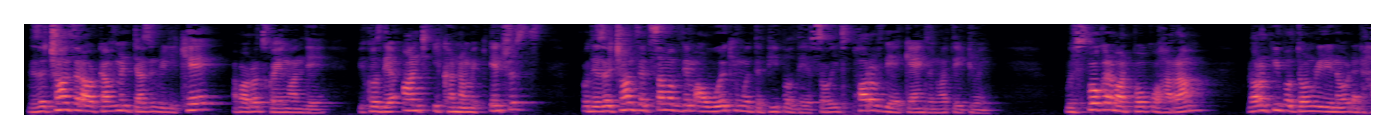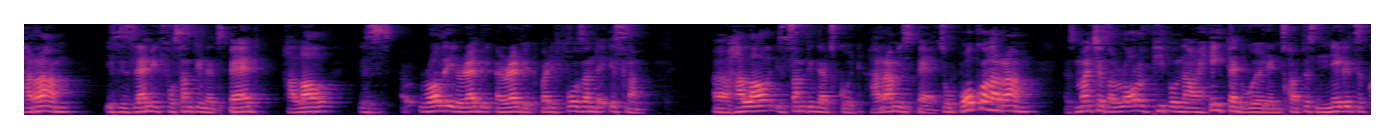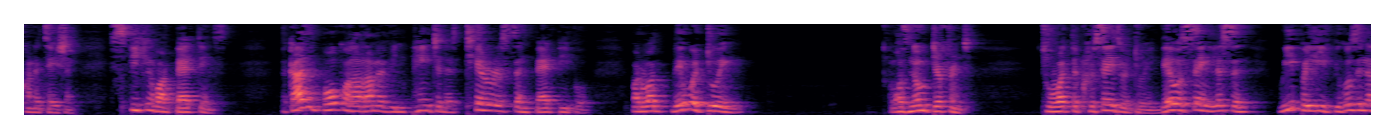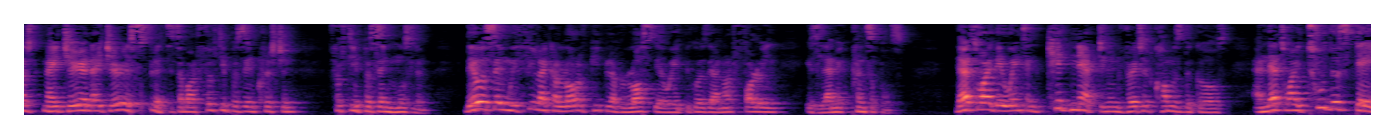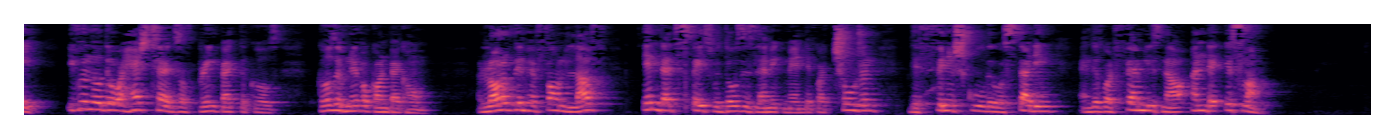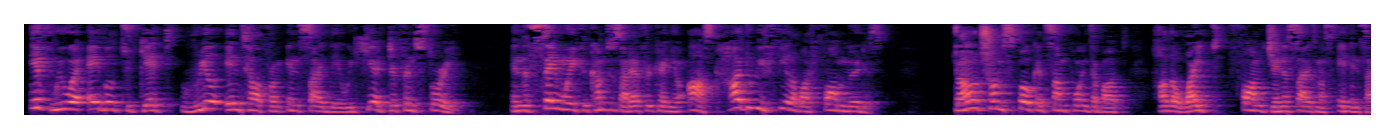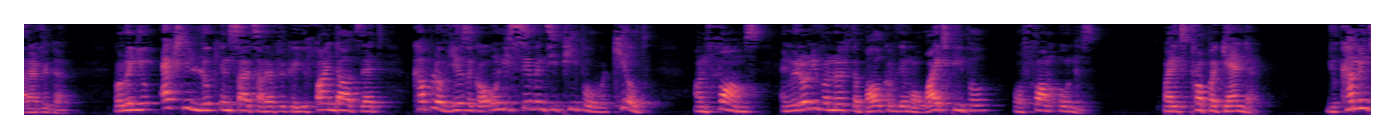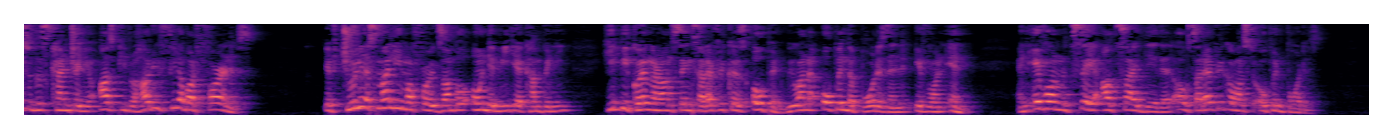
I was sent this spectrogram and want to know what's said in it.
There's a chance that our government doesn't really care about what's going on there because there aren't economic interests, or there's a chance that some of them are working with the people there, so it's part of their gangs and what they're doing. We've spoken about Boko Haram. A lot of people don't really know that haram is Islamic for something that's bad. Halal is rather Arabic, Arabic but it falls under Islam. Uh, halal is something that's good. Haram is bad. So Boko Haram, as much as a lot of people now hate that word and it's got this negative connotation, speaking about bad things. The guys at Boko Haram have been painted as terrorists and bad people. But what they were doing was no different to what the Crusades were doing. They were saying, listen, we believe because in Nigeria, Nigeria is split. It's about 50% Christian, 15% Muslim. They were saying we feel like a lot of people have lost their way because they are not following Islamic principles. That's why they went and kidnapped in inverted commas the girls. And that's why to this day, even though there were hashtags of bring back the girls, girls have never gone back home. A lot of them have found love in that space with those Islamic men. They've got children, they finished school, they were studying, and they've got families now under Islam. If we were able to get real intel from inside there, we'd hear a different story. In the same way, if you come to South Africa and you ask, how do we feel about farm murders? Donald Trump spoke at some point about how the white farm genocide must end in South Africa. But when you actually look inside South Africa, you find out that a couple of years ago, only 70 people were killed on farms and we don't even know if the bulk of them are white people or farm owners. But it's propaganda. You come into this country and you ask people, how do you feel about foreigners? If Julius Malema, for example, owned a media company, he'd be going around saying South Africa is open. We want to open the borders and let everyone in. And everyone would say outside there that, oh, South Africa wants to open borders.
